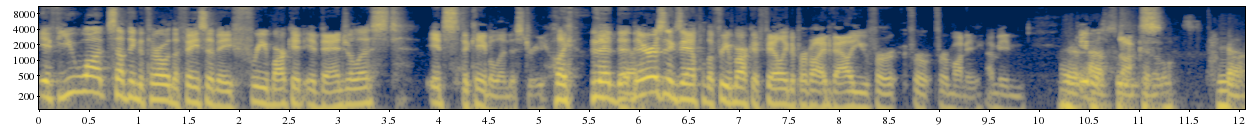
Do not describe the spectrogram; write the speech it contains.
If you want something to throw in the face of a free market evangelist, it's the cable industry. Like th- th- Yeah. there is an example of the free market failing to provide value for for for money. I mean, they're Cable sucks. terrible. Yeah.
